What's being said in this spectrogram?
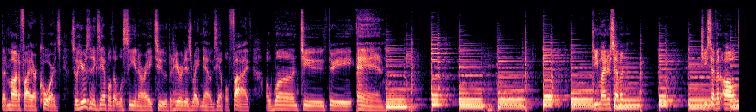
but modify our chords. So here's an example that we'll see in our etude, but here it is right now, example five. A one, two, three, and. D minor 7, G7 alt,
